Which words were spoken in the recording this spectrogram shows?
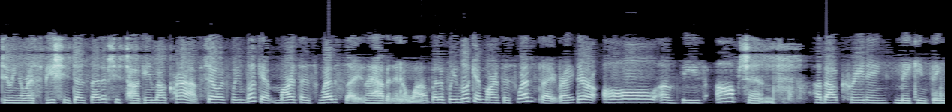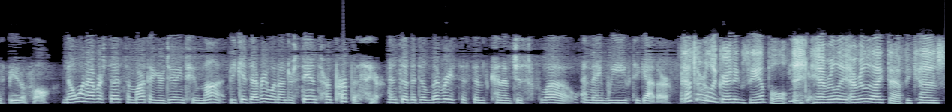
doing a recipe. She does that if she's talking about crafts. So if we look at Martha's website, and I haven't in a while, but if we look at Martha's website, right, there are all of these options about creating, making things beautiful. No one ever says to Martha, you're doing too much because everyone understands her purpose here. And so the delivery systems kind of just flow and they weave together. That's a really great example. Yeah, I really, I really like that because,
